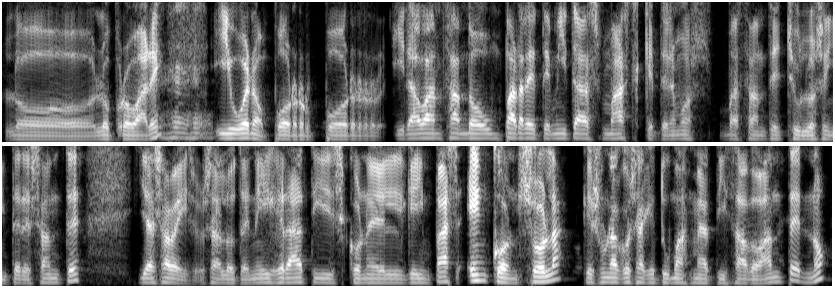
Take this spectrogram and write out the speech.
Lo, probaré. Y bueno, por, por, ir avanzando un par de temitas más que tenemos bastante chulos e interesantes, ya sabéis, o sea, lo tenéis gratis con el Game Pass en consola, que es una cosa que tú me has matizado antes, ¿no?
